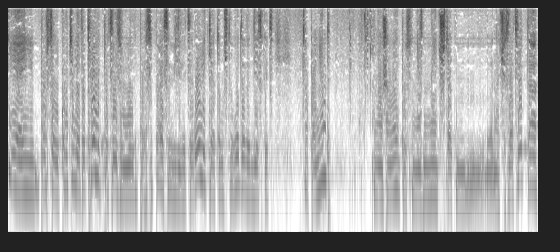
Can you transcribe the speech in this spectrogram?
И они просто крутили этот ролик по телевизору, мы просыпались, видели эти ролики о том, что вот этот, дескать, оппонент – наш онлайн просто не умеет читать. Значит, в ответ та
